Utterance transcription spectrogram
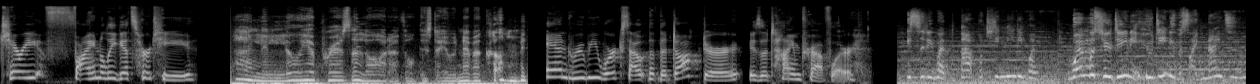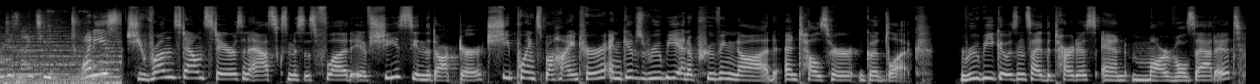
Cherry finally gets her tea, Hallelujah, praise the Lord. I thought this day would never come. And Ruby works out that the doctor is a time traveler. He said he went back. What did he mean he went? When was Houdini? Houdini was like 19, 1920s? She runs downstairs and asks Mrs. Flood if she's seen the doctor. She points behind her and gives Ruby an approving nod and tells her good luck. Ruby goes inside the TARDIS and marvels at it.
